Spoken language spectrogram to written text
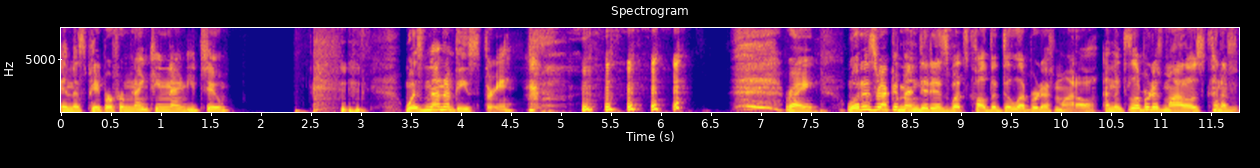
in this paper from 1992 was none of these three. right? What is recommended is what's called the deliberative model. And the deliberative model is kind of,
